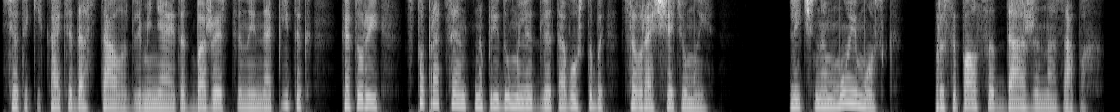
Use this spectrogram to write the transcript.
Все-таки Катя достала для меня этот божественный напиток, который стопроцентно придумали для того, чтобы совращать умы. Лично мой мозг просыпался даже на запах.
